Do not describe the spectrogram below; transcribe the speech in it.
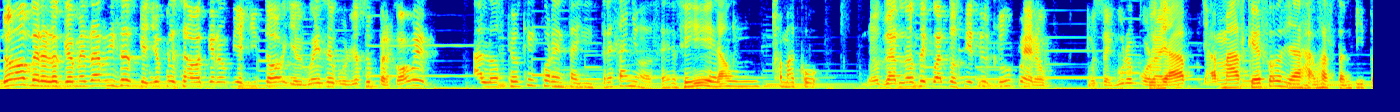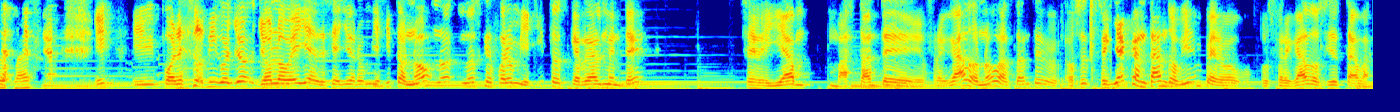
No, pero lo que me da risa es que yo pensaba que era un viejito y el güey se murió súper joven. A los creo que 43 años, ¿eh? sí, era un chamaco. O sea, no sé cuántos tienes tú, pero pues seguro por pues ahí. Ya, ya más que esos, ya bastantitos más. y, por eso digo yo, yo lo veía, decía yo era un viejito. No, no, no es que fuera un viejito, es que realmente se veía bastante fregado, ¿no? Bastante, o sea, seguía cantando bien, pero pues fregado sí estaba.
